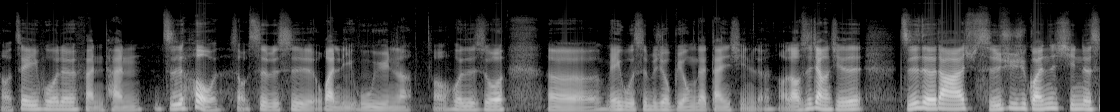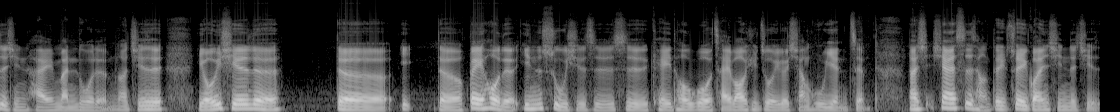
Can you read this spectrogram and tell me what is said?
哦这一波的反弹之后，哦是不是万里无云了？哦，或者说呃美股是不是就不用再担心了？哦，老实讲，其实值得大家持续去关心的事情还蛮多的。那其实有一些的。的一的背后的因素，其实是可以透过财报去做一个相互验证。那现在市场对最关心的，其实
